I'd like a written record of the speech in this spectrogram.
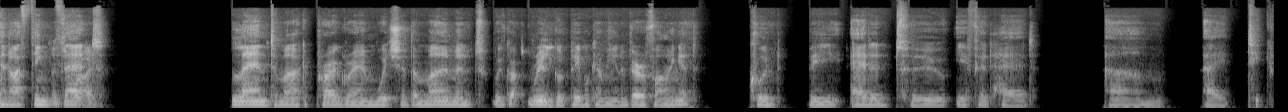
And I think That's that right. land to market program, which at the moment we've got really good people coming in and verifying it, could be added to if it had um, a tick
